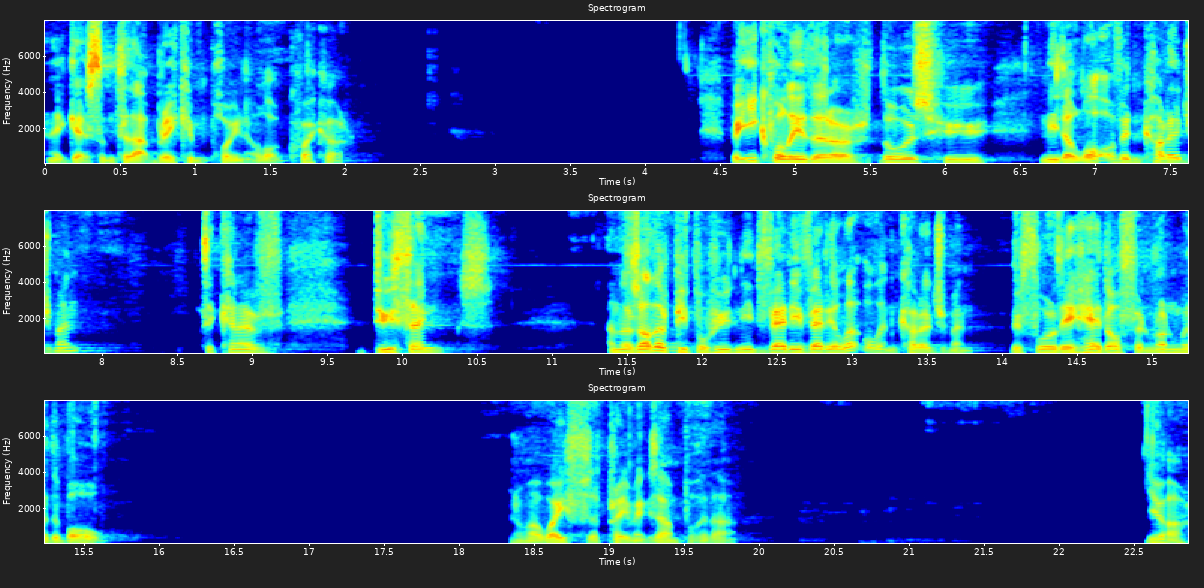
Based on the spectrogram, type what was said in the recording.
and it gets them to that breaking point a lot quicker. But equally, there are those who need a lot of encouragement to kind of do things. And there's other people who need very, very little encouragement before they head off and run with the ball. You know, my wife's a prime example of that. You are.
